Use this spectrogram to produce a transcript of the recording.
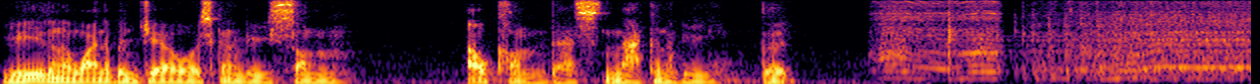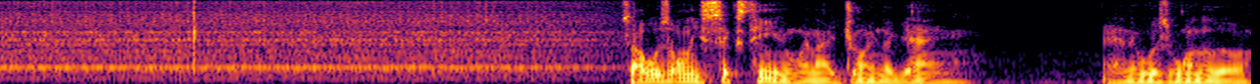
you're either going to wind up in jail or it's going to be some outcome that's not going to be good. So I was only 16 when I joined the gang, and it was one of the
